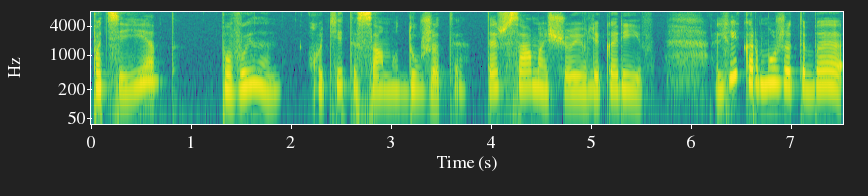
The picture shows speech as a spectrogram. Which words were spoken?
пацієнт повинен хотіти самодужати. Те ж саме, що і лікарів. Лікар може тебе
